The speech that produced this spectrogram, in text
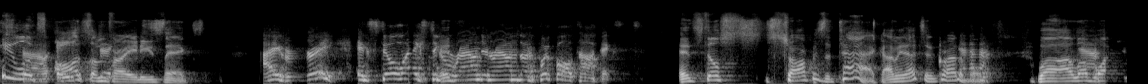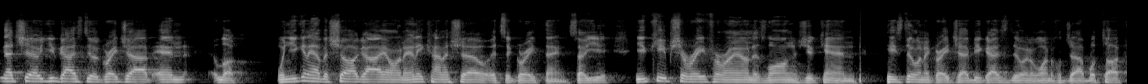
He looks Uh, awesome for 86. I agree, and still likes to go It's- round and round on football topics. and still sharp as a tack. I mean, that's incredible. Yeah. Well, I love Yeah. watching that show. You guys do a great job. And look, when you can have a Shaw guy on any kind of show, it's a great thing. So you you keep Sharif around as long as you can. He's doing a great job. You guys are doing a wonderful job. We'll talk.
